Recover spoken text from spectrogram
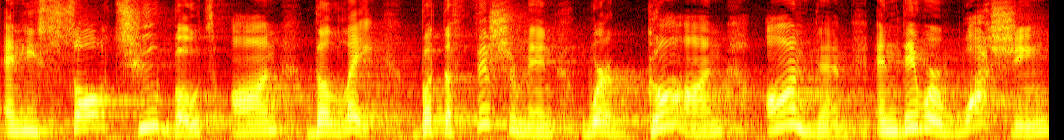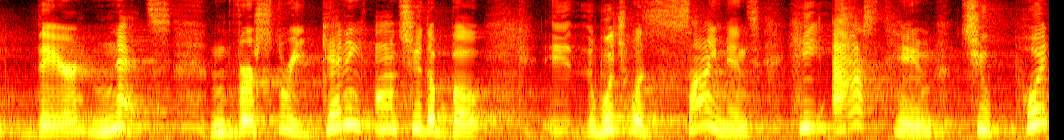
and he saw two boats on the lake. But the fishermen were gone on them and they were washing their nets. Verse 3 Getting onto the boat, which was Simon's, he asked him to put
